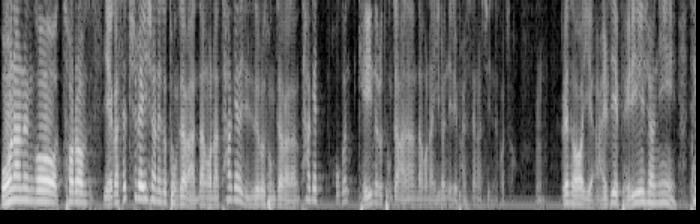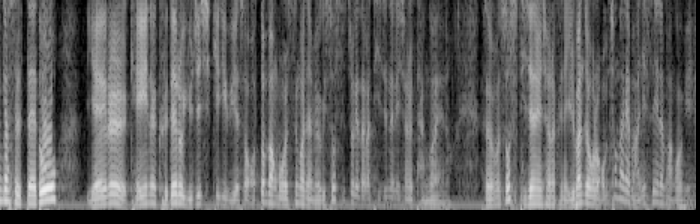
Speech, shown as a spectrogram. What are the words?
원하는 것처럼 얘가 세츄레이션에서 동작 안 하거나 타겟 일드로 동작 안 하는 타겟 혹은 개인으로 동작 안 한다거나 이런 일이 발생할 수 있는 거죠. 음. 그래서 이 RD의 베리에이션이 생겼을 때도 얘를 개인을 그대로 유지시키기 위해서 어떤 방법을 쓴 거냐면 여기 소스 쪽에다가 디제네레이션을 단 거예요. 그래서 여러분 소스 디제네레이션은 그냥 일반적으로 엄청나게 많이 쓰이는 방법이에요.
